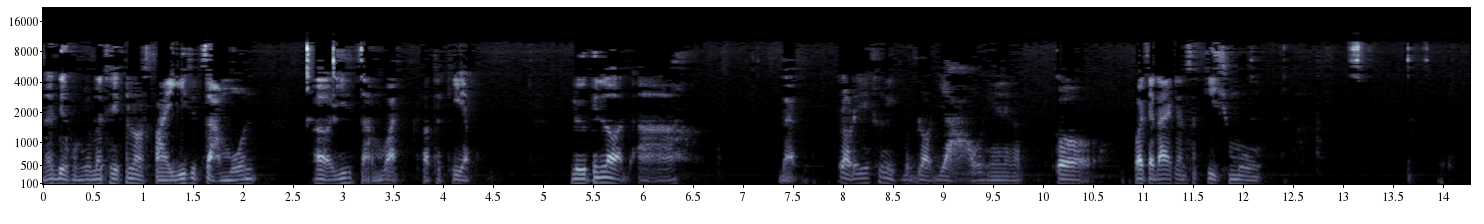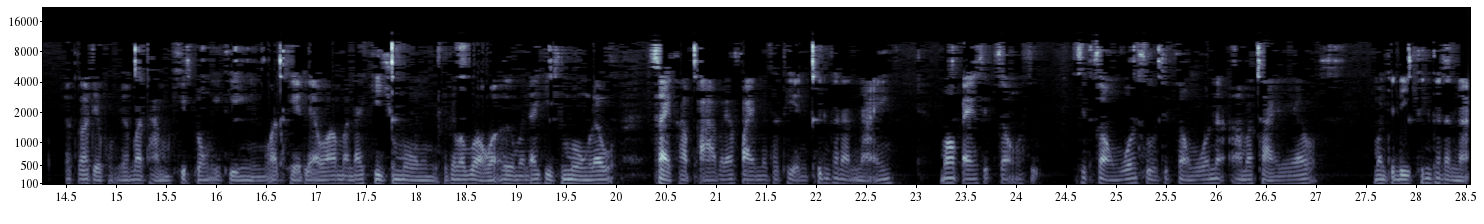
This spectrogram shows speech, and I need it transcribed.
แล้วเดี๋ยวผมจะมาเทสหลอดไฟ 23 โวลต์ เอ่อ 23 วัตต์หลอดตะเกียบ หรือเป็นหลอด อ่า แบบหลอดอิเล็กทรอนิกส์แบบหลอดยาวอย่างเงี้ยนะครับ ก็ว่าจะได้กันสักกี่ชั่วโมง แล้วก็เดี๋ยวผมจะมาทำคลิปลงอีกทีหนึงว่าเทสแล้วว่ามันได้กี่ชั่วโมงก็จะมาบอกว่าเออมันได้กี่ชั่วโมง แล้วใส่ขับอาไปแล้วไฟมันเสถียรขึ้นขนาดไหนหม้อแปลง 12 12โวลต์สูง12โวลต์นะเอามาใส่แล้ว มันจะดีขึ้นขนาดไหน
